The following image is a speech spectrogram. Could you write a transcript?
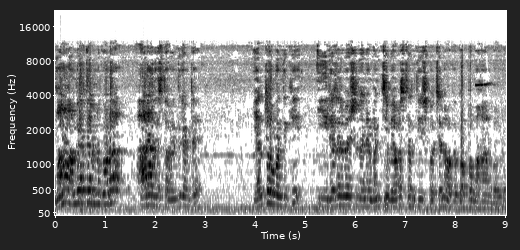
మనం అంబేద్కర్ను కూడా ఆరాధిస్తాం. ఎందుకంటే ఎంతో మందికి ఈ రిజర్వేషన్ అనే మంచి వ్యవస్థను తీసుకొచ్చిన ఒక గొప్ప మహానుభావుడు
